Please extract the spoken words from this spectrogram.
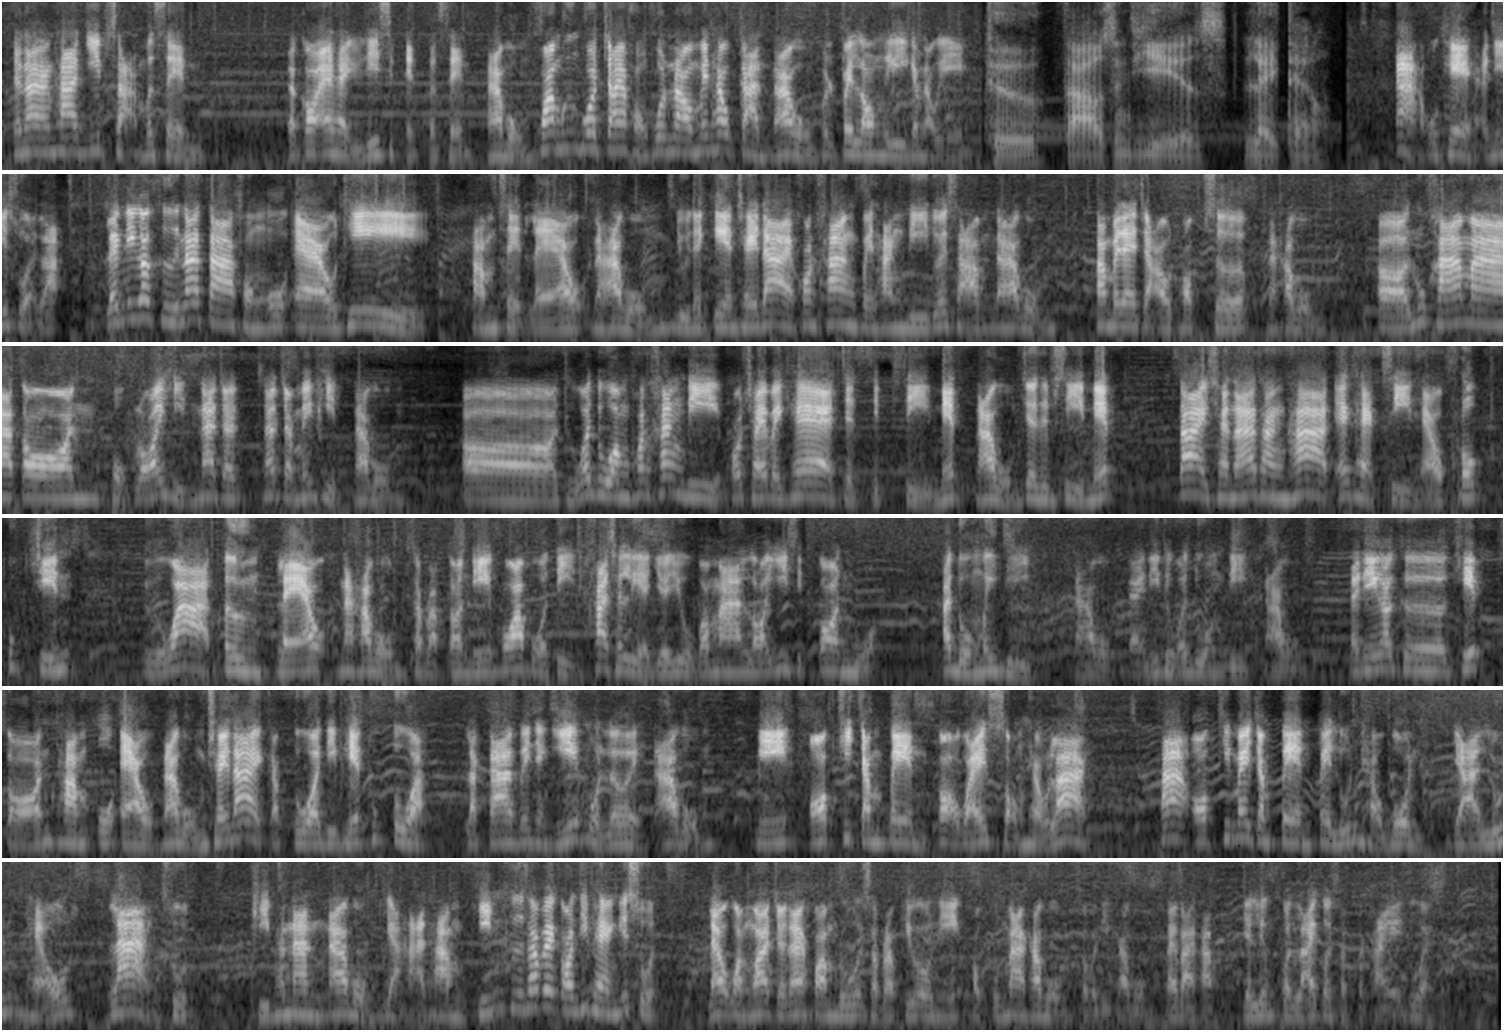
ชนะท่า23%เแล้วก็แอ t แทกอยู่ที่ 11%นะครับผม ความพึงพอใจของคนเราไม่เท่ากันนะครับผมไปไปลองรีกันเอาเอง 2,000 years later. อะโอเค อันนี้สวยละ และนี่ก็คือหน้าตาของ OL ที่ทำเสร็จแล้วนะครับผมอยู่ในเกณฑ์ใช้ได้ค่อนข้างไปทางดีด้วยซ้ำนะครับผม ถ้าไม่ได้จะเอาท็อปเซิร์ฟนะครับผมเอ่อลูกค้ามาตอน 600 หินน่าจะน่าจะไม่ผิดนะครับผมเอ่อถือว่าดวงค่อนข้างดี เพราะใช้ไปแค่ 74 เม็ดนะครับผม 74 เม็ด ได้ชนะทางธาตุแอคแท็ก4แถวครบทุกชิ้น ถือว่าตึงแล้วนะครับผมสำหรับตอนนี้เพราะว่าปกติค่าเฉลี่ยเยอะอยู่ประมาณ 120 ก้อนบวก ถ้าดวงไม่ดีนะครับผมแต่อันนี้ถือว่าดวงดีนะครับผมแต่นี่ก็คือคลิปสอนทำ OL นะครับผมใช้ได้กับตัว DPS ทุกตัว หลักการเป็นอย่างนี้หมดเลยนะครับผมมีออฟที่จำเป็นก็เอาไว้ 2 แถวล่าง ถ้าออฟที่ไม่จำเป็นไปลุ้นแถวบน อย่าลุ้นแถวล่างสุด ผีพนันนะครับผมอย่าหาทำหินคือทรัพยากรที่แพงที่สุด แล้วหวังว่าจะได้ความรู้สำหรับคลิปวันนี้ ขอบคุณมากครับผม สวัสดีครับผม บ๊ายบายครับ อย่าลืมกดไลค์ กด subscribe ให้ด้วย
